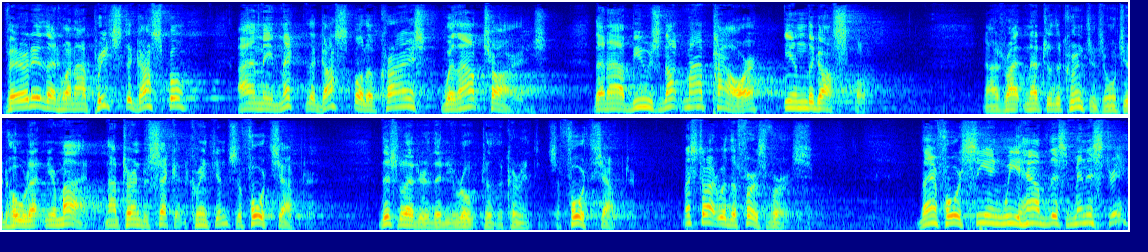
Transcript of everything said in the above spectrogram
Verily, that when I preach the gospel, I may make the gospel of Christ without charge, that I abuse not my power in the gospel. Now, I was writing that to the Corinthians. I want you to hold that in your mind. Now, turn to 2 Corinthians, the fourth chapter. This letter that he wrote to the Corinthians, the fourth chapter. Let's start with the first verse. Therefore, seeing we have this ministry,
